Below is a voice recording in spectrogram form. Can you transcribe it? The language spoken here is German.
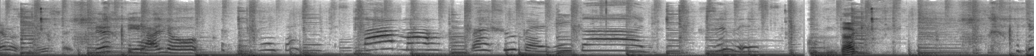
Servus, grüß euch. Grüß dich, hallo. Mama, was super vegan. Süß. Guten Tag.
